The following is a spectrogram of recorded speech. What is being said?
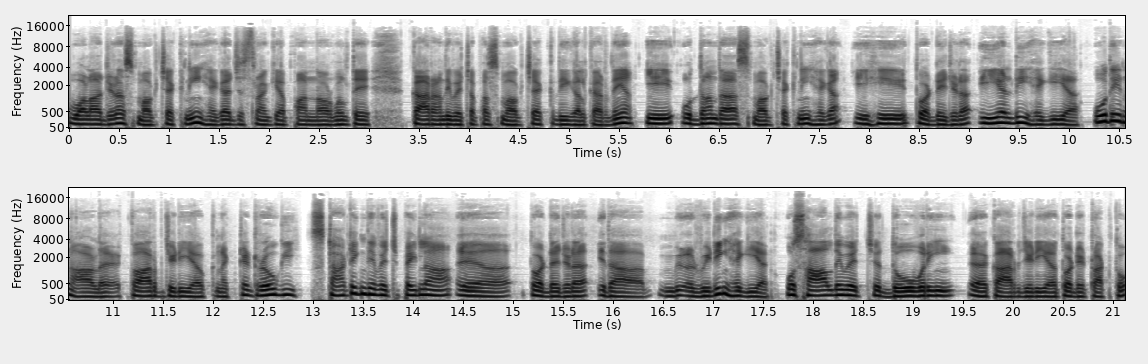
ਵਾਲਾ ਜਿਹੜਾ ਸਮੌਗ ਚੈੱਕ ਨਹੀਂ ਹੈਗਾ, ਜਿਸ ਤਰ੍ਹਾਂ ਕਿ ਆਪਾਂ ਨਾਰਮਲ ਤੇ ਕਾਰਾਂ ਦੇ ਵਿੱਚ ਆਪਾਂ ਸਮੌਗ ਚੈੱਕ ਦੀ ਗੱਲ ਕਰਦੇ ਆ ਇਹ ਉਦਾਂ ਦਾ ਸਮੌਗ ਚੈੱਕ ਨਹੀਂ ਹੈਗਾ। ਇਹ ਤੁਹਾਡੇ ਜਿਹੜਾ ELD ਹੈਗੀ ਆ, ਉਹਦੇ ਨਾਲ ਕਾਰ ਜਿਹੜੀ ਆ ਉਹ ਕਨੈਕਟਡ ਰਹੂਗੀ। ਸਟਾਰਟਿੰਗ ਦੇ ਵਿੱਚ ਪਹਿਲਾਂ ਤੁਹਾਡੇ ਜਿਹੜਾ ਇਹਦਾ ਰੀਡਿੰਗ ਹੈਗੀ ਆ, ਉਹ ਸਾਲ ਦੇ ਵਿੱਚ ਦੋ ਵਾਰੀ ਕਾਰ ਜਿਹੜੀ ਆ ਤੁਹਾਡੇ ਟਰੱਕ ਤੋਂ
